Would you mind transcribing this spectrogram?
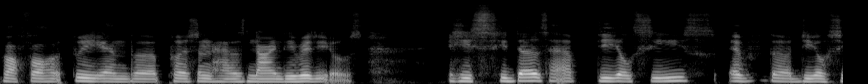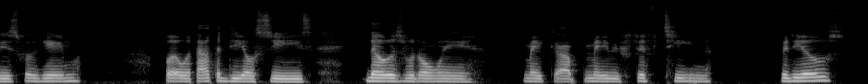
about Fallout 3, and the person has 90 videos. He's he does have DLCs, the DLCs for the game, but without the DLCs, those would only make up maybe 15 videos,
